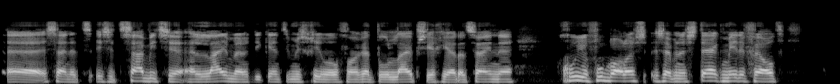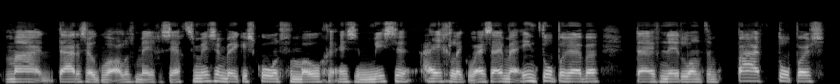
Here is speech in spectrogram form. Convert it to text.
uh, zijn het, is het Sabitzer en Leimer. Die kent u misschien wel van Red Bull Leipzig. Ja, dat zijn goede voetballers. Ze hebben een sterk middenveld. Maar daar is ook wel alles mee gezegd. Ze missen een beetje scorend vermogen. En ze missen eigenlijk, wij zijn maar één topper hebben. Daar heeft Nederland een paar toppers.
